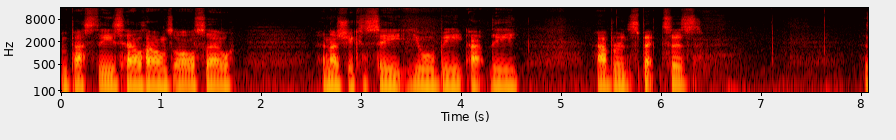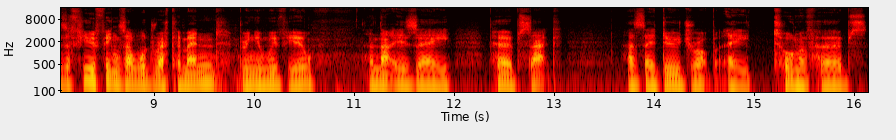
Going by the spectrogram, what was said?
and past these hellhounds also. And as you can see you will be at the aberrant spectres. There's a few things i would recommend bringing with you and that is a herb sack as they do drop a ton of herbs.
